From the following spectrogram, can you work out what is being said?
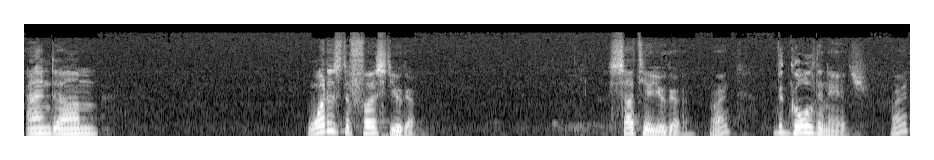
And um, what is the first yuga? Satya Yuga, right? The golden age, right?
